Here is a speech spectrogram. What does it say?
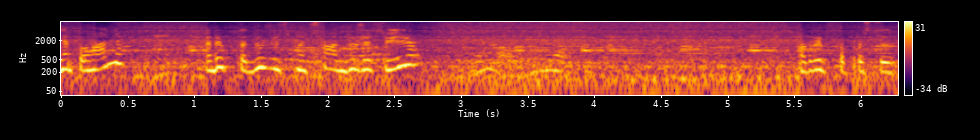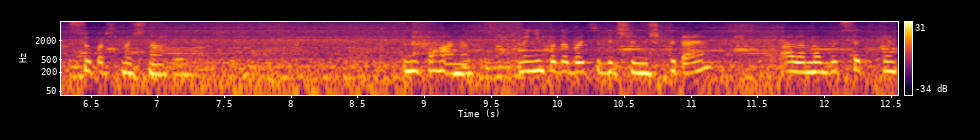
Непогано. Рибка дуже смачна, дуже свіжа. Рибка просто супер смачна. Непогано. Мені подобається більше, ніж в Китаї. Але, мабуть, все-таки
